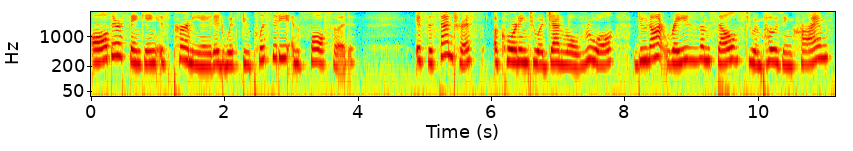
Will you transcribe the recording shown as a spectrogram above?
All their thinking is permeated with duplicity and falsehood. If the centrists, according to a general rule, do not raise themselves to imposing crimes,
